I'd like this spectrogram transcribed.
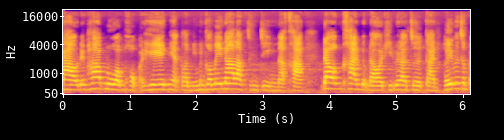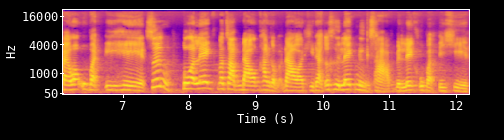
ดาวในภาพรวมของประเทศเนี่ยตอนนี้มันก็ไม่น่ารักจริง ๆนะคะ ดาวอังคารกับดาวอาทิตย์เวลาเจอกันเฮ้ยมันจะแปลว่าอุบัติเหตุ ซึ่งตัวเลขประจำดาวอังคารกับดาวอาทิตย์ก็คือเลข 1 3 เป็นเลขอุบัติเหตุ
